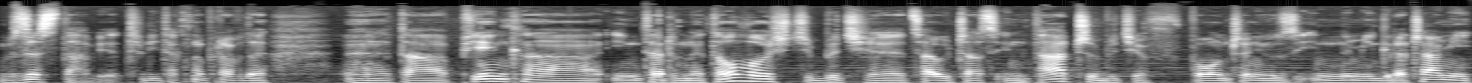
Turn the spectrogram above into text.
w zestawie, czyli tak naprawdę e, ta piękna internetowość, bycie cały czas in touch, bycie w połączeniu z innymi graczami,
